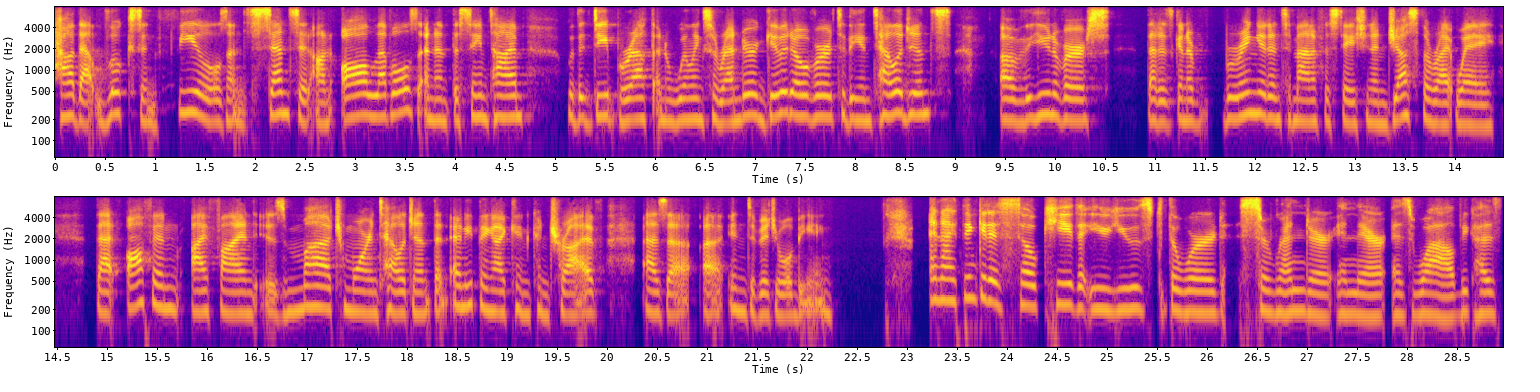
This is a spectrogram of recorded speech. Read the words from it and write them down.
how that looks and feels and sense it on all levels. And at the same time, with a deep breath and a willing surrender, give it over to the intelligence of the universe that is going to bring it into manifestation in just the right way. That often I find is much more intelligent than anything I can contrive as a, a individual being. And I think it is so key that you used the word surrender in there as well, because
